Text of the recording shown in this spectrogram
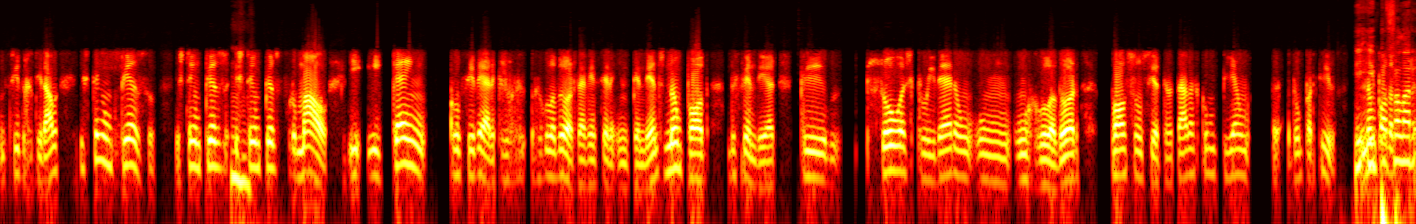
decide retirá-lo, isto tem um peso. Isto tem um peso, isto uhum. tem um peso formal. E, e quem considera que os reguladores devem ser independentes não pode defender que pessoas que lideram um, um regulador possam ser tratadas como peão de um partido. E, e, por falar,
